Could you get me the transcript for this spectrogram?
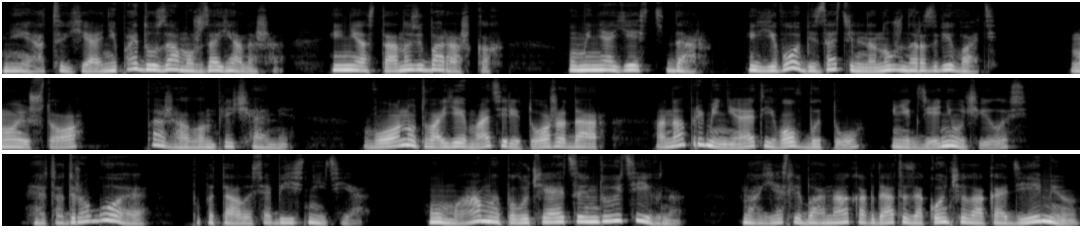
«Нет, я не пойду замуж за Яноша и не останусь в барашках. У меня есть дар, и его обязательно нужно развивать». «Ну и что?» — пожал он плечами. «Вон у твоей матери тоже дар. Она применяет его в быту и нигде не училась». «Это другое», — попыталась объяснить я. «У мамы получается интуитивно. Но если бы она когда-то закончила академию,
